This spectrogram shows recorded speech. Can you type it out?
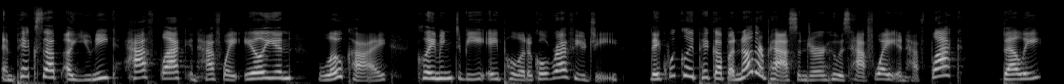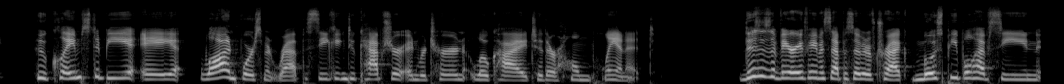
and picks up a unique half black and half white alien, Lokai, claiming to be a political refugee. They quickly pick up another passenger who is half white and half black, Bele, who claims to be a law enforcement rep seeking to capture and return Lokai to their home planet. This is a very famous episode of Trek. Most people have seen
